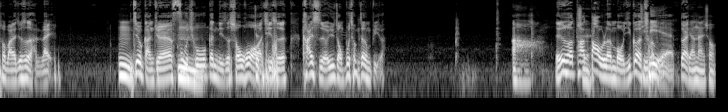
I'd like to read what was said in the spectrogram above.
说白了就是很累，嗯，就感觉付出跟你的收获其实开始有一种不成正比了。啊，也就是说，他到了某一个体层力对比较难受。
